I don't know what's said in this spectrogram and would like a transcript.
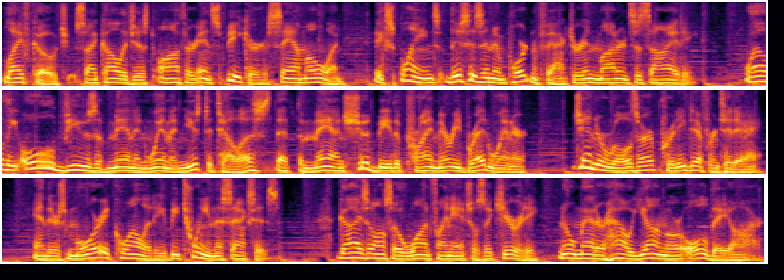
Life coach, psychologist, author, and speaker Sam Owen explains this is an important factor in modern society. While the old views of men and women used to tell us that the man should be the primary breadwinner, gender roles are pretty different today, and there's more equality between the sexes. Guys also want financial security, no matter how young or old they are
